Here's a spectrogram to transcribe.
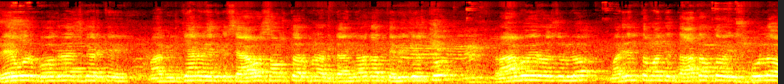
రేవూరు భోగిరాజ్ గారికి మా విజ్ఞాన వేదిక సేవా సంస్థ తరఫున ధన్యవాదాలు తెలియజేస్తూ రాబోయే రోజుల్లో మరింత మంది దాతలతో ఈ స్కూల్లో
